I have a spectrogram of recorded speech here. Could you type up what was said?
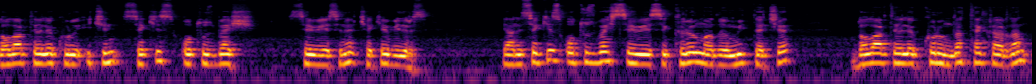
dolar TL kuru için 8.35 seviyesine çekebiliriz. Yani 8.35 seviyesi kırılmadığı müddetçe dolar TL kurunda tekrardan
